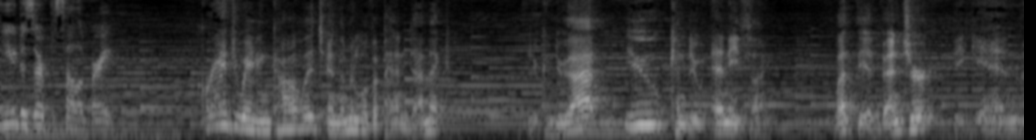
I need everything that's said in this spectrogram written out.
You deserve to celebrate. Graduating college in the middle of a pandemic. If you can do that, you can do anything. Let the adventure begin.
